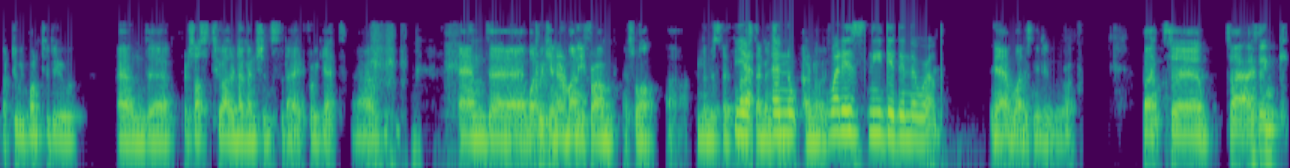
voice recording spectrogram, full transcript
What do we want to do? And uh, there's also two other dimensions that I forget. Um, and uh, what we can earn money from as well. Uh, and then yeah, dimension. And what is needed in the world. Yeah, what is needed in the world. But uh, so I think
